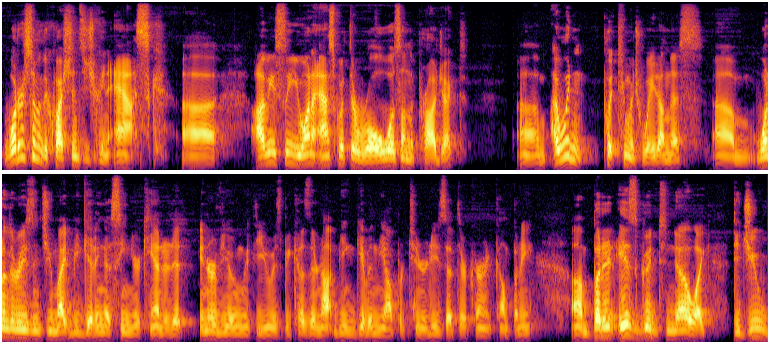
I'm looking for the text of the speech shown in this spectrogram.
what are some of the questions that you can ask? Uh, obviously, you want to ask what their role was on the project. Um, I wouldn't put too much weight on this. Um, one of the reasons you might be getting a senior candidate interviewing with you is because they're not being given the opportunities at their current company. Um, but it is good to know, like, did you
